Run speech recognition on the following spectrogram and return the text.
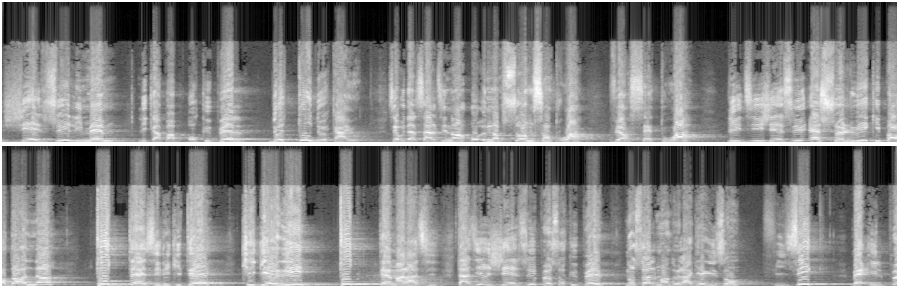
Jésus lui-même est capable d'occuper de tout de cailloux. C'est peut-être ça le dit dans, dans Psaume 103, verset 3. Il dit Jésus est celui qui pardonne toutes tes iniquités, qui guérit toutes tes maladies. C'est-à-dire Jésus peut s'occuper non seulement de la guérison physique, mais il peut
